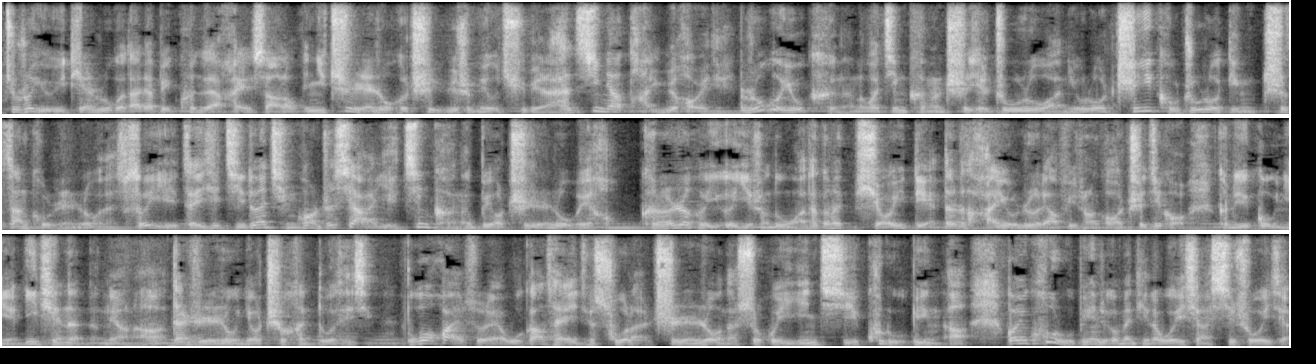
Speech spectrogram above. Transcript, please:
就说有一天如果大家被困在海上了，你吃人肉和吃鱼是没有区别的，还是尽量打鱼好一点。如果有可能的话，尽可能吃一些猪肉啊、牛肉，吃一口猪肉顶吃三口人肉的。所以在一些极端情况之下，也尽可能不要吃人肉为好。可能任何一个野生动物啊，它可能小一点，但是它含有热量非常高，吃几口可能就够你一天的能量了啊。但是人肉你要吃很多才行。不过话也说了，我刚才已经说了，吃人肉呢是会引起库鲁病啊。关于库鲁病这个问题呢，我也想细说一下。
